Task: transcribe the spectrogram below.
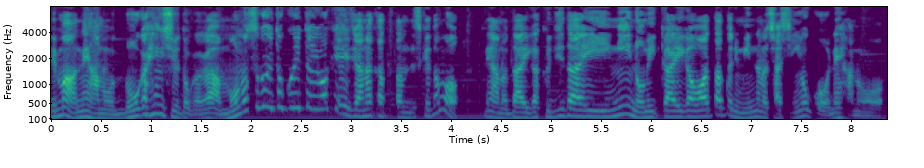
で、まあね、あの、動画編集とかがものすごい得意というわけじゃなかったんですけども、ね、あの、大学時代に飲み会が終わった後にみんなの写真をこうね、あの、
